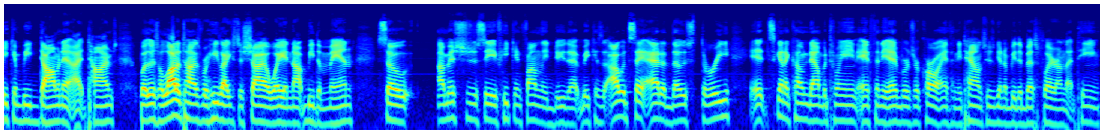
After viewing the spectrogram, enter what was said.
he can be dominant at times, but there's a lot of times where he likes to shy away and not be the man. So I'm interested to see if he can finally do that because I would say out of those three, it's going to come down between Anthony Edwards or Karl-Anthony Towns, who's going to be the best player on that team.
